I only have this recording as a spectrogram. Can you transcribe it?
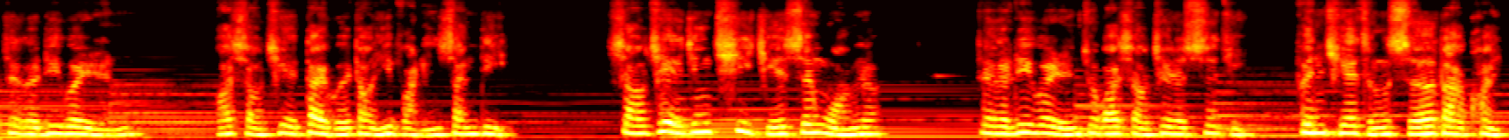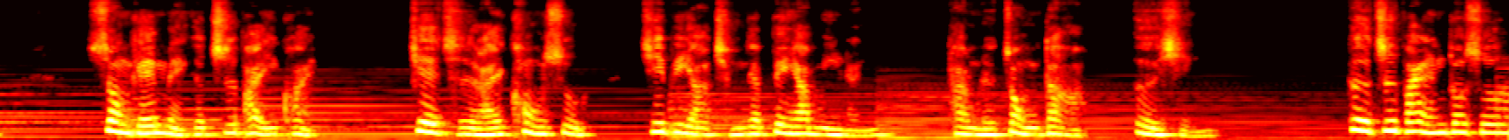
这个立位人把小妾带回到以法林山地，小妾已经气绝身亡了。这个立位人就把小妾的尸体分切成十二大块，送给每个支派一块，借此来控诉。基比亚城的便雅悯人，他们的重大恶行，各支派人都说，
